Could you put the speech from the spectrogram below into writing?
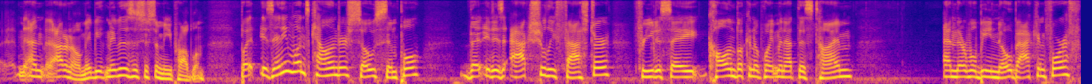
and I don't know, maybe maybe this is just a me problem. But is anyone's calendar so simple that it is actually faster for you to say call and book an appointment at this time and there will be no back and forth?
